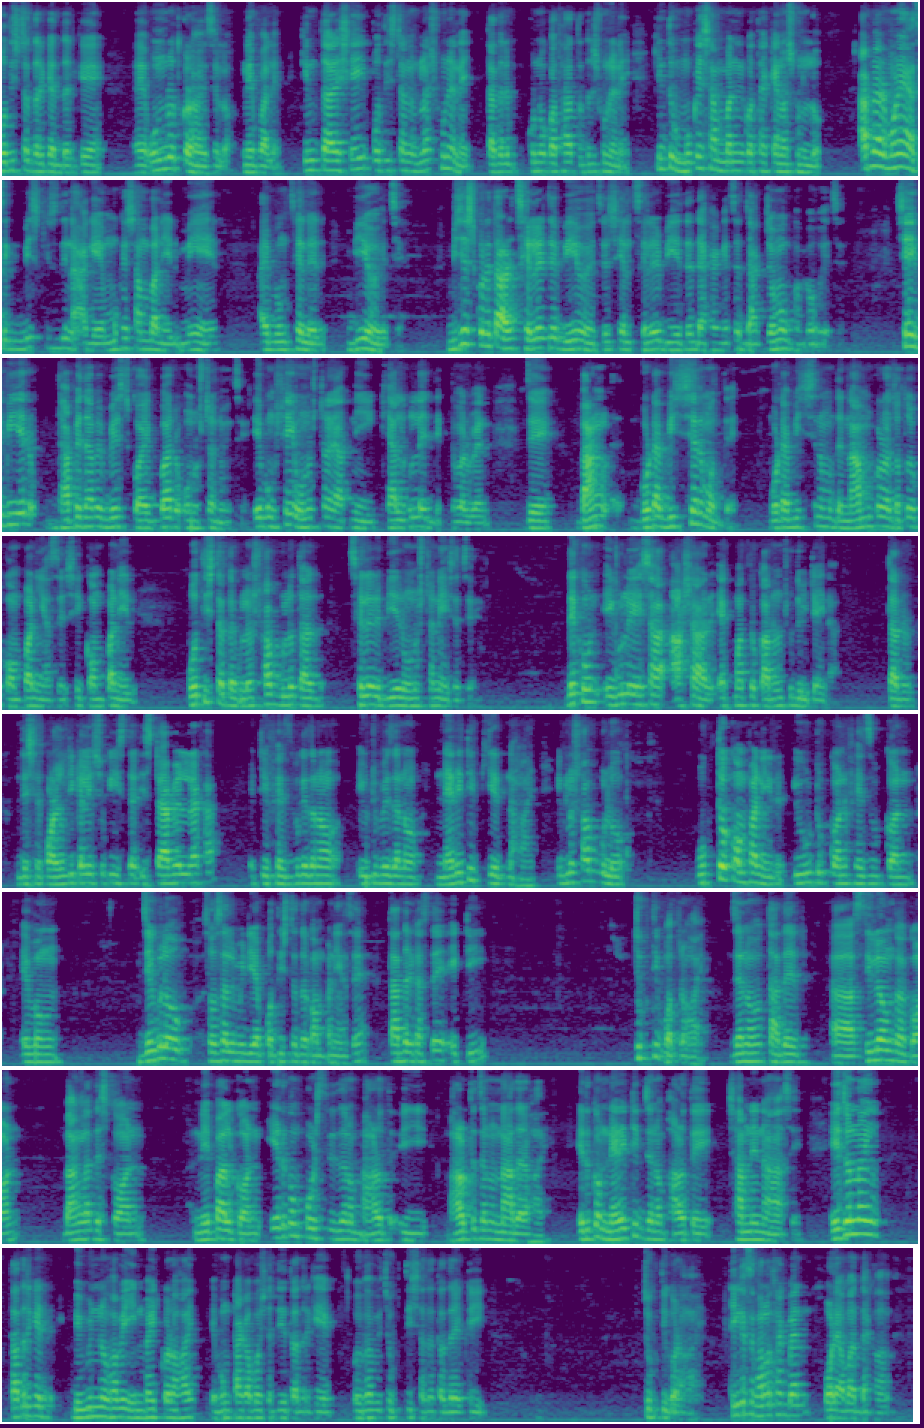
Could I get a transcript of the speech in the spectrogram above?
প্রতিষ্ঠাতাদেরকে তাদেরকে, অনুরোধ করা হয়েছিল নেপালে। কিন্তু তারা সেই প্রতিষ্ঠানগুলো শুনে নেই। তাদের কোনো কথা তাদের শুনে নেই। কিন্তু মুকেশ আম্বানির কথা কেন শুনলো? আপনার মনে আছে বেশ কিছুদিন আগে মুকেশ আম্বানির মেয়ের এবং ছেলের বিয়ে হয়েছে। বিশেষ করে তার ছেলের যে বিয়ে হয়েছে সে ছেলের বিয়েতে দেখা গেছে জাঁকজমকভাবে হয়েছে সেই বিয়ের ধাপে ধাপে বেশ কয়েকবার অনুষ্ঠান হয়েছে এবং সেই অনুষ্ঠানে আপনি খেয়াল করলেই দেখতে পারবেন যে বাংলা গোটা বিশ্বের মধ্যে গোটা বিশ্বের মধ্যে নাম করা যত কোম্পানি আছে সেই কোম্পানির প্রতিষ্ঠাতাগুলো সবগুলো তার ছেলের বিয়ের অনুষ্ঠানে এসেছে। দেখুন এগুলো এসা আসার একমাত্র কারণ শুধু এটাই না। তার দেশের পলিটিক্যাল ইস্যুকে স্টে স্টেবল রাখা, একটি ফেসবুকে যেন ইউটিউবে যেন ন্যারেটিভ ক্রিয়েট না হয়। এগুলো সবগুলো উক্ত কোম্পানির YouTube কন, Facebook কন এবং যেগুলো সোশ্যাল মিডিয়া প্রতিষ্ঠাতা কোম্পানি আছে তাদের কাছে একটি চুক্তিপত্র হয়। যেন তাদের শ্রীলঙ্কা কন, বাংলাদেশ কন, নেপাল কন এরকম পরিস্থিতি যেন ভারত এই ভারতে যেন না দেওয়া হয়। এরকম ন্যারেটিভ যেন ভারতে সামনে না আসে। এই জন্যই তাদেরকে বিভিন্নভাবে ইনভাইট করা হয় এবং টাকা-পয়সা দিয়ে তাদেরকে ওইভাবে চুক্তির সাথে তাদের একটি চুক্তি করা হয়। ঠিক আছে ভালো থাকবেন। পরে আবার দেখা হবে।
